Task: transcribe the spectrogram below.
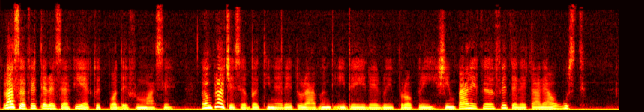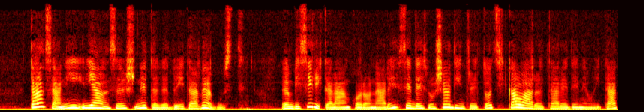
Lasă fetele să fie cât pot de frumoase. Îmi place să văd tineretul având ideile lui proprii și îmi pare că fetele tale au gust. Tansani, ea însăși netăgăduit, avea gust. În biserică la încoronare se deslușea dintre toți ca o arătare de neuitat,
